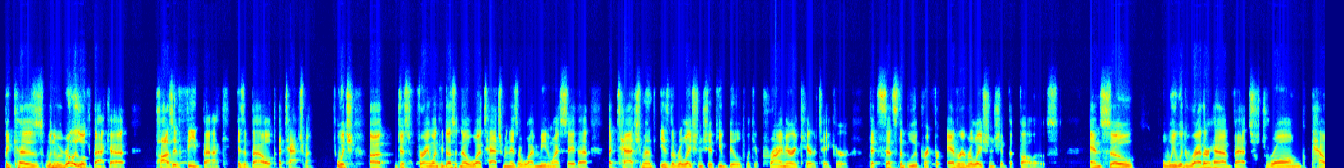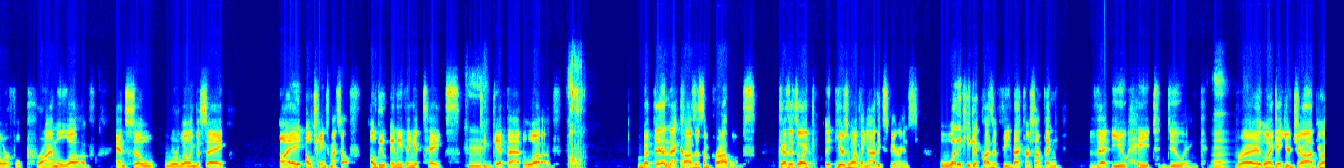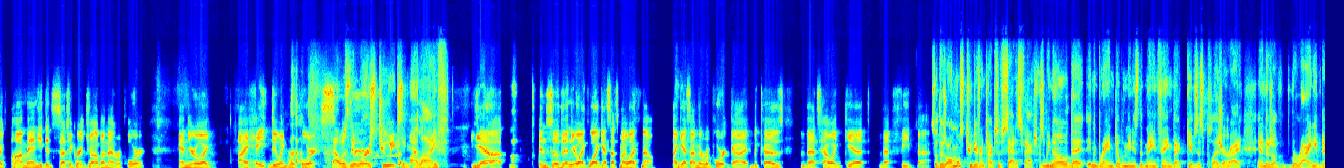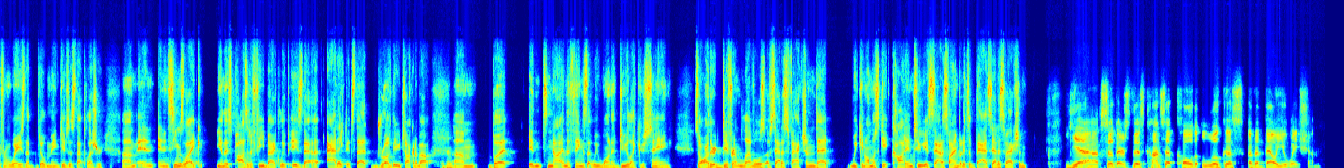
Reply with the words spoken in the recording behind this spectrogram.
Because when we really look back at positive feedback is about attachment, which uh, just for anyone who doesn't know what attachment is or what I mean when I say that, attachment is the relationship you build with your primary caretaker that sets the blueprint for every relationship that follows. And so we would rather have that strong, powerful, primal love. And so we're willing to say, I I'll change myself. I'll do anything it takes hmm. to get that love. but then that causes some problems because it's like here's one thing I've experienced. What if you get positive feedback for something that you hate doing, uh, right? Like at your job, you're like, oh man, you did such a great job on that report. And you're like, I hate doing reports. that was the worst two weeks of my life. Yeah. And so then you're like, well, I guess that's my life now. I hmm. guess I'm the report guy because that's how I get that feedback. So there's almost two different types of satisfaction because we know that in the brain, dopamine is the main thing that gives us pleasure, yeah. right? And there's a variety of different ways that dopamine gives us that pleasure. Um, and and it seems like you know this positive feedback loop is that addict. It's that drug that you're talking about. Mm-hmm. Um, but it's not in the things that we want to do, like you're saying. So are there different levels of satisfaction that we can almost get caught into? It's satisfying, but it's a bad satisfaction. Yeah. So there's this concept called locus of evaluation,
